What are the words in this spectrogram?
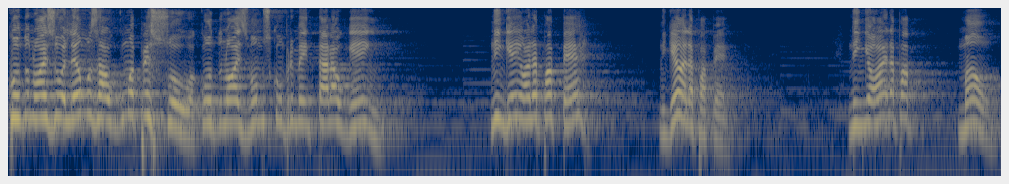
Quando nós olhamos alguma pessoa, quando nós vamos cumprimentar alguém, ninguém olha para pé. Ninguém olha para pé. Ninguém olha para mão.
